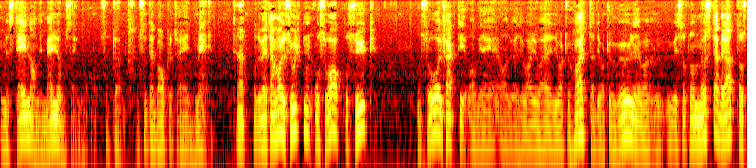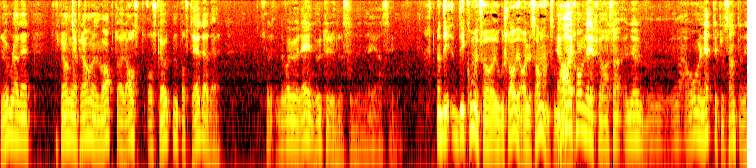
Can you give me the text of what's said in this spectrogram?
med steinene imellom seg og så tømt. Og så tilbake til en mer. Ja. Og du vet, de var jo sulten og svak og syk. Og sår fikk de og greier. Og du vet, det var jo, de ble jo hardt, de ble umulig. Var, hvis at noen mistet brettet og snubla der, så sprang det fram en vakt og raste og skjøt den på stedet der. Så det var jo ren utryddelse, det dreia seg om. Men de, de jo fra Jugoslavia alle sammen? Som Ja, var- det kom derfra. Altså, over 90% av de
